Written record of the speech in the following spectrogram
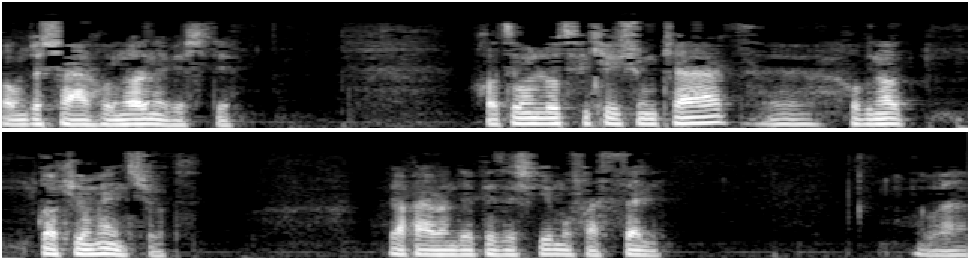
و اونجا شرح و اینا رو نوشته. خاطر اون لطفی که ایشون کرد خب اینا داکیومنت شد. و پرونده پزشکی مفصلی. و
